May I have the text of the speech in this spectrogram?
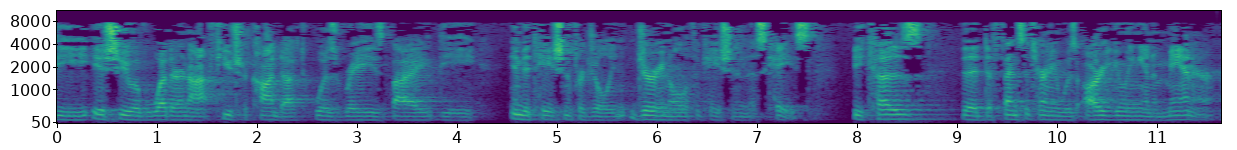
the issue of whether or not future conduct was raised by the invitation for jury nullification in this case. Because the defense attorney was arguing in a manner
